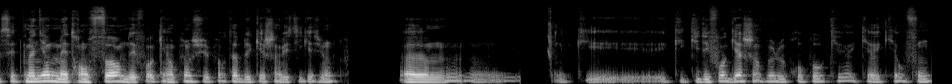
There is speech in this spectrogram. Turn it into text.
cette manière de mettre en forme des fois qui est un peu insupportable de cache investigation, qui qui des fois gâche un peu le propos qu'il y a qu'il y a au fond.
